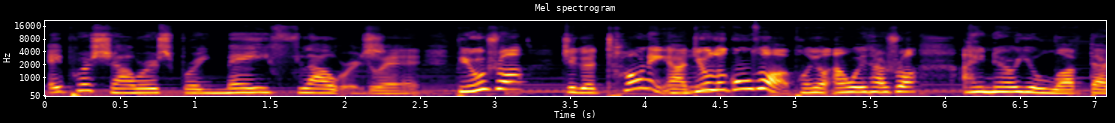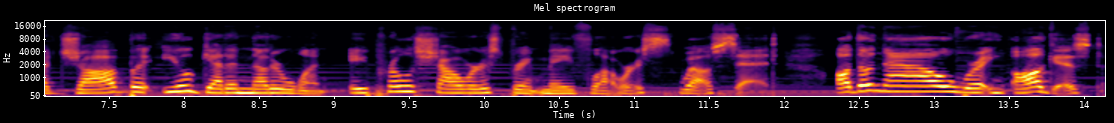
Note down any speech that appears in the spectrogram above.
April showers bring May flowers。对，比如说这个 Tony 啊丢了工作，朋友安慰他说：“I know you love that job, but you'll get another one. April showers bring May flowers.” Well said. Although now we're in August,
